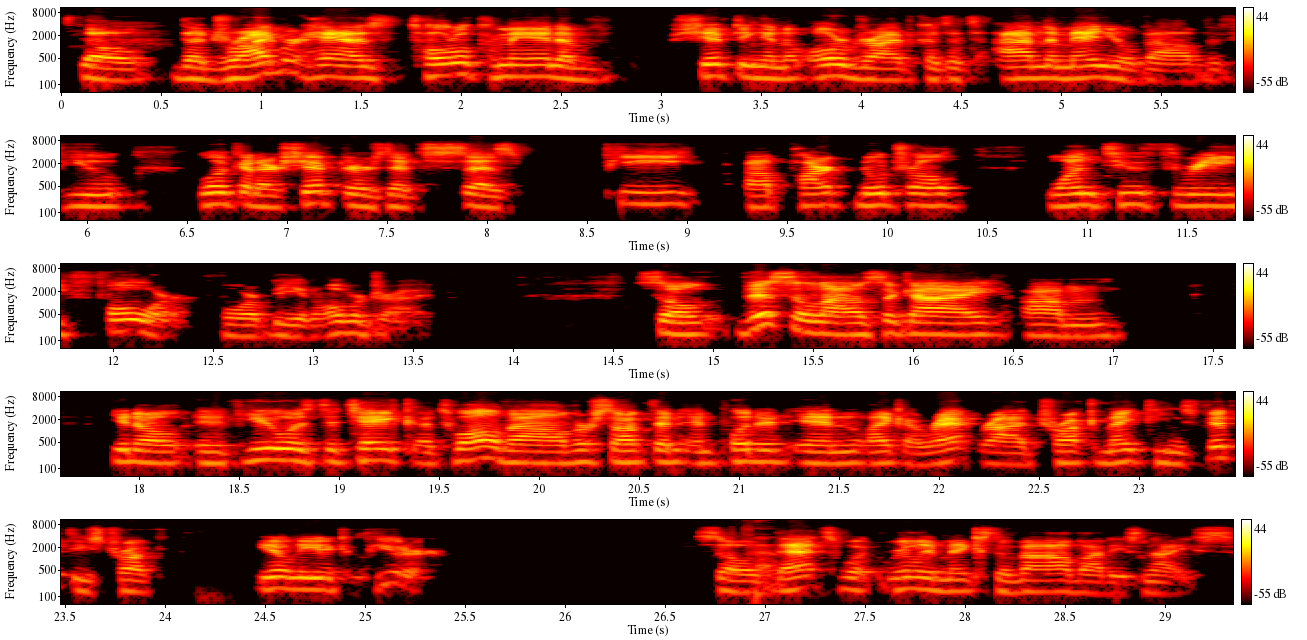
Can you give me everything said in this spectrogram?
So the driver has total command of shifting into overdrive because it's on the manual valve. If you look at our shifters, it says P uh, park neutral one, two, three, four for being overdrive. So this allows the guy, um, you know, if you was to take a 12 valve or something and put it in like a rat rod truck, 1950s truck, you don't need a computer. So that's what really makes the valve bodies nice.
